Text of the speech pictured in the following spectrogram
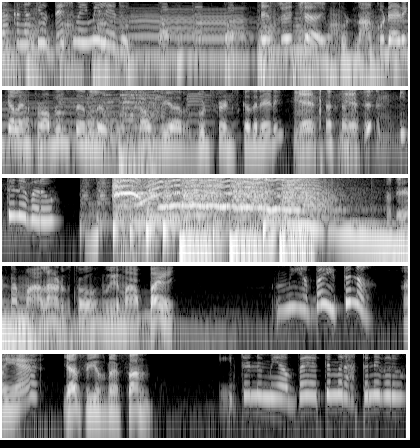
నాకు అలాంటి ఉద్దేశం ఏమీ లేదు. ఏ స్వేచ్ఛ ఇప్పుడు నాకు డాడీకి అలాంటి ప్రాబ్లమ్స్ ఏం లేవు. Now we are good friends కదా డాడీ? ఎస్ ఎస్ ఇతనెవరు? అదేంటమ్మా అలా అడుగుతావు వీడు మా అబ్బాయి. మీ అబ్బాయి ఇతనా? అయ్యా? ఎస్ ఈజ్ మై సన్ ఇతను మీ అబ్బాయి అయితే మరి అతనెవరు?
